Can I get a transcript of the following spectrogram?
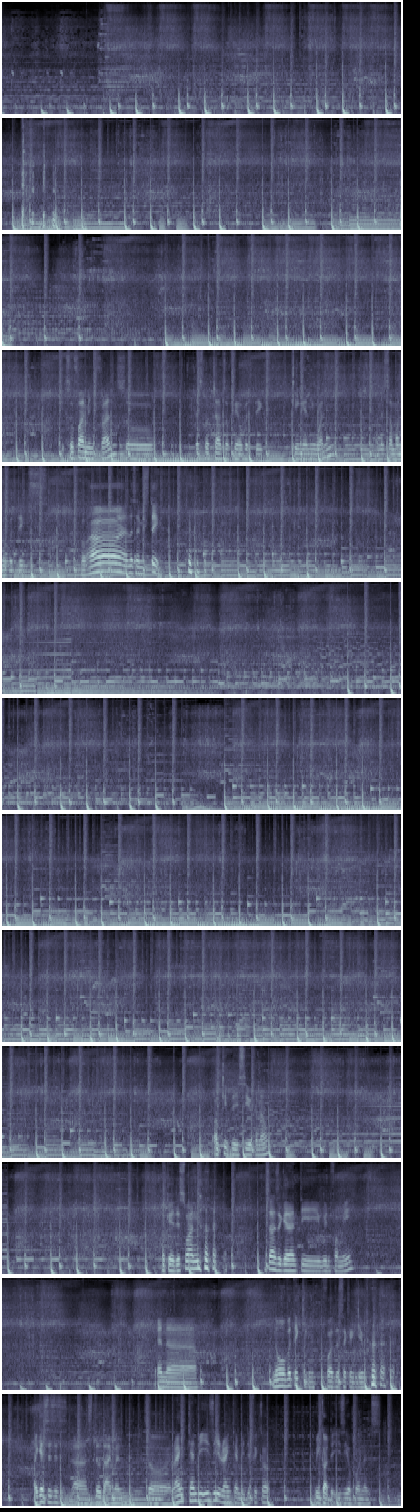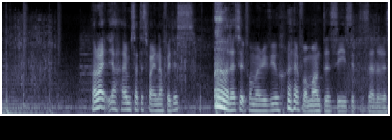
So far I'm in front so there's no chance of me overtaking anyone unless someone overtakes. Oh ah, unless I mistake keep the ECU for now. Okay, this one this one is a guarantee win for me. And uh, no overtaking for the second game. I guess this is uh, still diamond. So rank can be easy, rank can be difficult. We got the easy opponents. Alright, yeah, I'm satisfied enough with this. That's it for my review for Mountain Sea City.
